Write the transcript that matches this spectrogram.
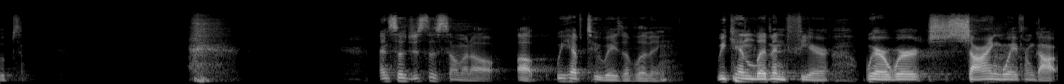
Oops. and so, just to sum it all up, we have two ways of living. We can live in fear where we're shying away from God,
